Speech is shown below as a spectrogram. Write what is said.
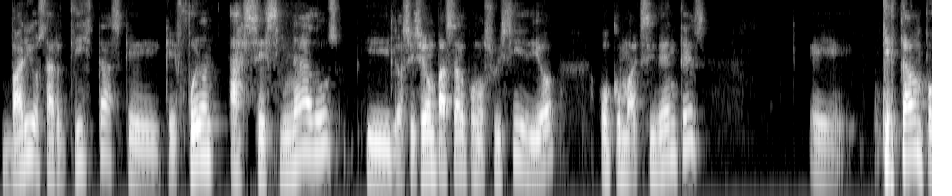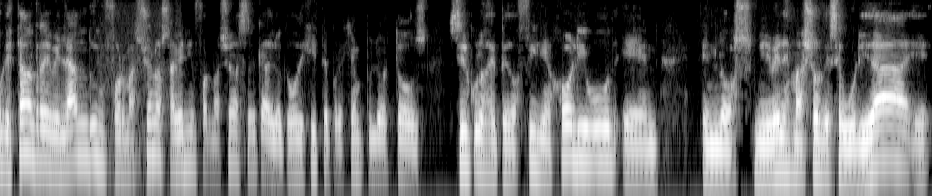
varios artistas que, que fueron asesinados y los hicieron pasar como suicidio o como accidentes. Eh, que estaban, porque estaban revelando información o saber información acerca de lo que vos dijiste, por ejemplo, estos círculos de pedofilia en Hollywood, en, en los niveles mayor de seguridad, eh,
